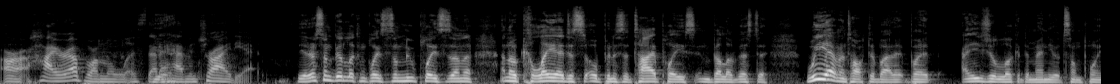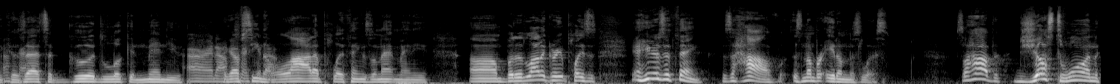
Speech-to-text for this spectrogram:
are higher up on the list that I haven't tried yet. Yeah, there's some good looking places, some new places. I know, I know Kalaya just opened this a Thai place in Bella Vista. We haven't talked about it, but I need you to look at the menu at some point because Okay. that's a good looking menu. All right, I'll like I've seen a lot of play things on that menu, um, but a lot of great places. And here's the thing: Zahav is number eight on this list. Zahav just won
